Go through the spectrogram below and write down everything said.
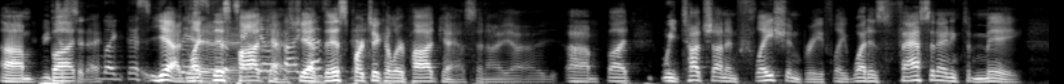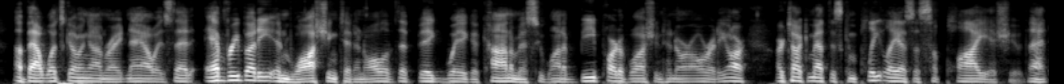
um, but today. Like this, yeah, this like this particular podcast. Yeah, this particular podcast. And I, uh, um, but we touched on inflation briefly. What is fascinating to me about what's going on right now is that everybody in Washington and all of the big wig economists who want to be part of Washington or already are are talking about this completely as a supply issue. That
